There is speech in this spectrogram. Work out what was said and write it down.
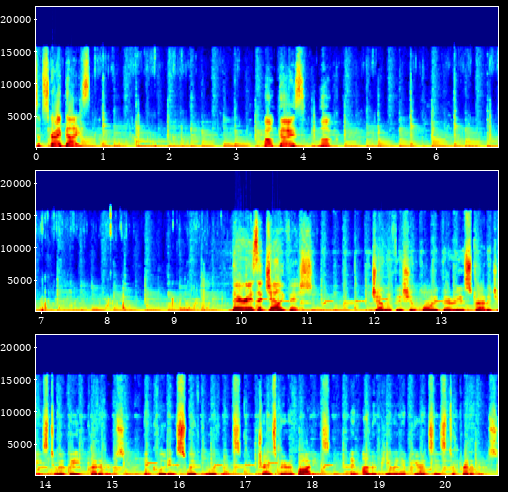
Subscribe, guys. Well, guys, look. There is a jellyfish. Jellyfish employ various strategies to evade predators, including swift movements, transparent bodies, and unappealing appearances to predators.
